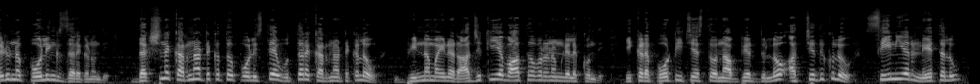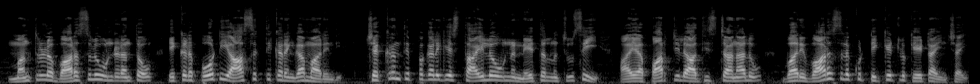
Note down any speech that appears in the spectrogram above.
ఏడున పోలింగ్ జరగనుంది. దక్షిణ కర్ణాటకతో పోలిస్తే ఉత్తర కర్ణాటకలో భిన్నమైన రాజకీయ వాతావరణం నెలకొంది. ఇక్కడ పోటీ చేస్తోన్న అభ్యర్థుల్లో అత్యధికులు సీనియర్ నేతలు మంత్రుల వారసులు ఉండడంతో ఇక్కడ పోటీ ఆసక్తికరంగా మారింది. చక్రం తిప్పగలిగే స్థాయిలో ఉన్న నేతలను చూసి ఆయా పార్టీల అధిష్టానాలు వారి వారసులకు టిక్కెట్లు కేటాయించాయి.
